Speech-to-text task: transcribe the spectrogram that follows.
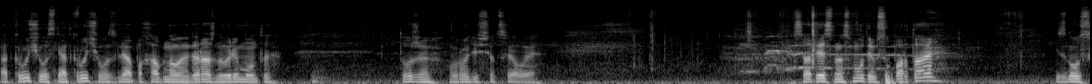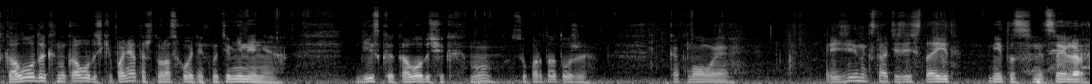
откручивалось, не откручивалось для похабного гаражного ремонта. Тоже вроде все целое. Соответственно, смотрим суппорта. Износ колодок. Ну, колодочки понятно, что расходник, но тем не менее. Диска, колодочек, ну, суппорта тоже как новые. Резина, кстати, здесь стоит. Митас Мицеллер.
